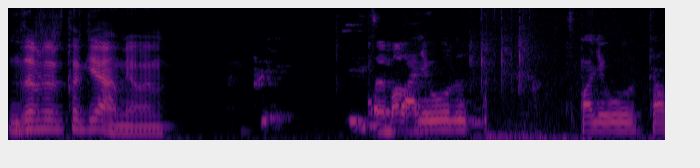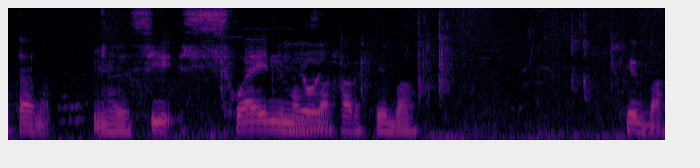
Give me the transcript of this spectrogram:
No Dobrze, że to ja miałem. Ale Spalił ult... Spalił ulta ten. y, Si- Swain, mam Zachar chyba. Chyba.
